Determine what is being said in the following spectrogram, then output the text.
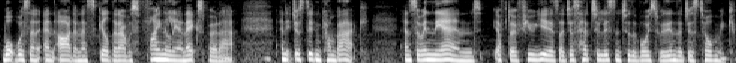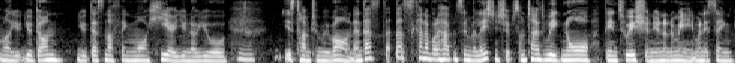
what was an, an art and a skill that I was finally an expert at, and it just didn't come back. And so, in the end, after a few years, I just had to listen to the voice within that just told me, "Kamal, you, you're done. You, there's nothing more here. You know, you're. It's time to move on." And that's that, that's kind of what happens in relationships. Sometimes we ignore the intuition. You know what I mean? When it's saying,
